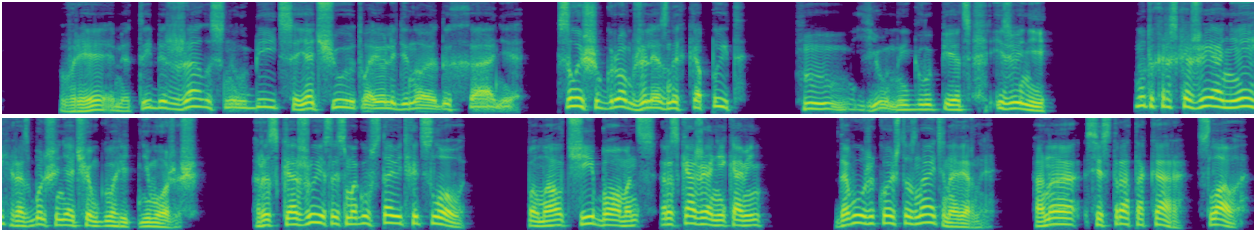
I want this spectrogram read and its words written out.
Время, ты безжалостный убийца, я чую твое ледяное дыхание, слышу гром железных копыт. Хм, юный глупец, извини. Ну так расскажи о ней, раз больше ни о чем говорить не можешь. Расскажу, если смогу вставить хоть слово. «Помолчи, Боманс, расскажи о ней, камень». «Да вы уже кое-что знаете, наверное. Она сестра Такара, Слава».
